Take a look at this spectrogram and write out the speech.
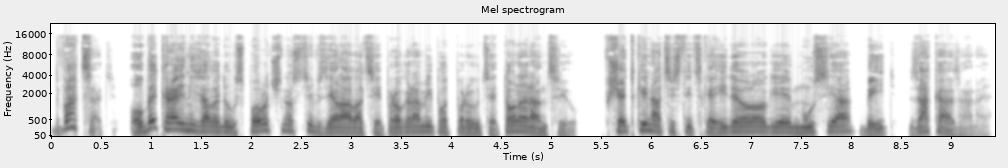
20. Obe krajiny zavedú v spoločnosti vzdelávacie programy podporujúce toleranciu. Všetky nacistické ideológie musia byť zakázané.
